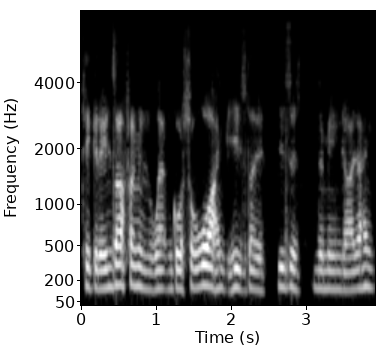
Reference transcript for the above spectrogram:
take the reins off him and let him go solo. I think he's the he's the, the main guy. I think.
